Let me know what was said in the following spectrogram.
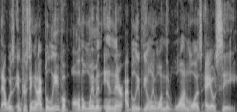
that was interesting. And I believe of all the women in there, I believe the only one that won was AOC,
